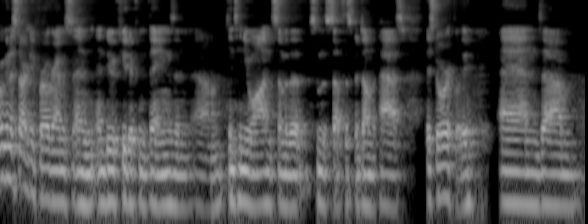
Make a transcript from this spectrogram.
and we're going to start new programs and, and do a few different things and um, continue on some of the some of the stuff that's been done in the past historically. And um,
